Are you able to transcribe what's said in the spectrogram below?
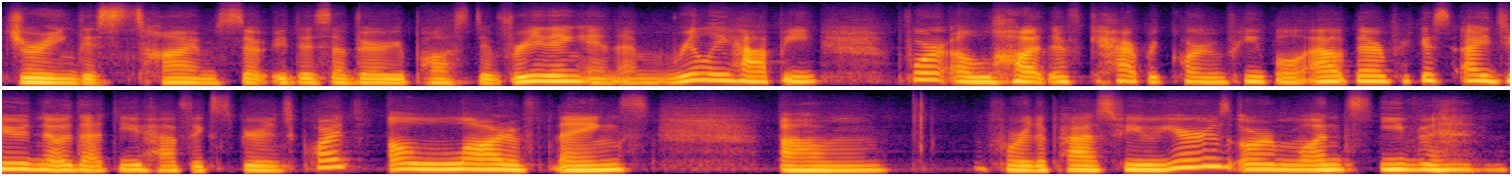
during this time. So it is a very positive reading, and I'm really happy for a lot of Capricorn people out there because I do know that you have experienced quite a lot of things. Um, for the past few years or months even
